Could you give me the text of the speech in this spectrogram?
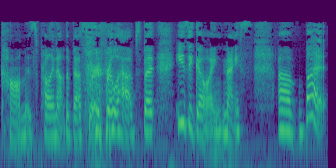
calm is probably not the best word for labs, but easygoing, nice. Um, but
